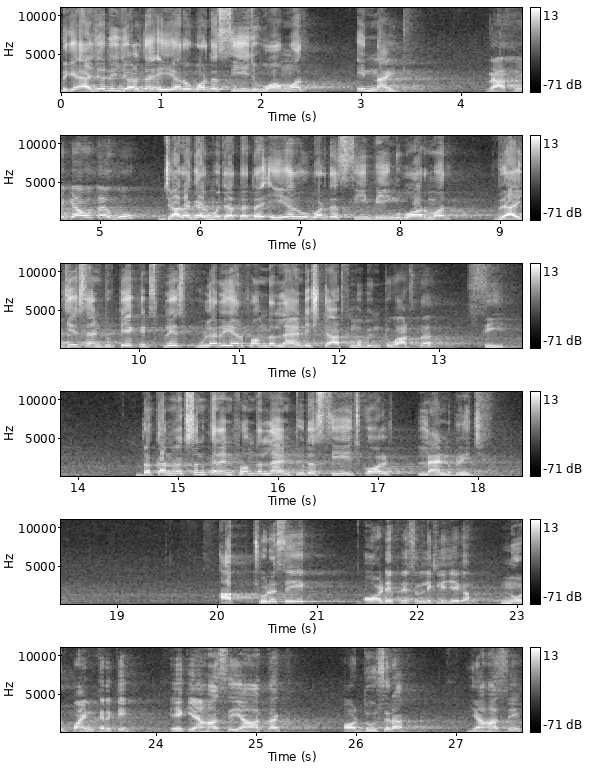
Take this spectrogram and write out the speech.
देखिए as a result the air over the sea is warmer in night रात में क्या होता है? वो ज़्यादा गर्म हो जाता है। The air over the sea being warmer rises and to take its place cooler air from the land start moving towards the sea the convection current from the land to the sea is called land breeze आप छोटे से एक और डेफिनेशन लिख लीजिएगा। नोट पॉइंट करके। एक यहाँ से यहाँ तक और दूसरा यहाँ से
